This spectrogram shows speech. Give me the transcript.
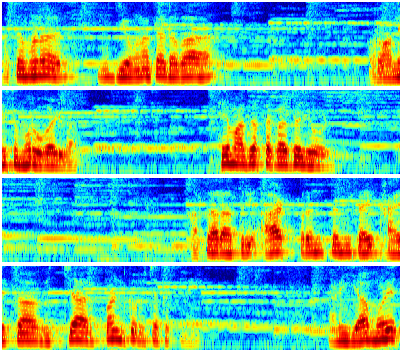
असं म्हणत मी जेवणाचा डबा रॉनीसमोर उघडला. हे माझं सकाळचं जेवण. आता रात्री आठपर्यंत मी काही खायचा विचार पण करू शकत नाही. आणि यामुळेच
